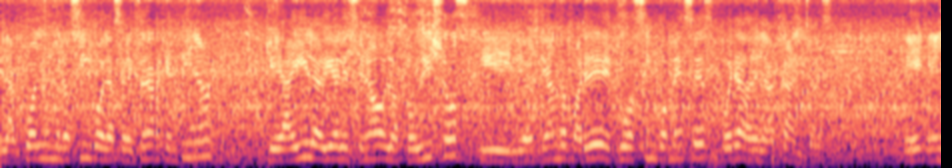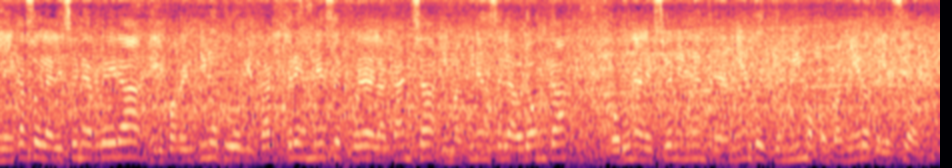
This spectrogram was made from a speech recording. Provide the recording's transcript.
el actual número 5 de la selección argentina, que ahí le había lesionado los tobillos y Leandro Paredes estuvo 5 meses fuera de las canchas. Eh, en el caso de la lesión Herrera, el correntino tuvo que estar 3 meses fuera de la cancha, imagínense la bronca por una lesión en un entrenamiento y que un mismo compañero te lesione.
